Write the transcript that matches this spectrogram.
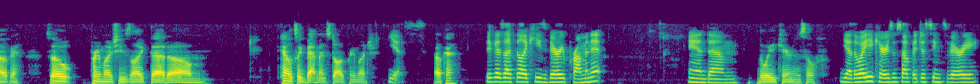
Okay. So pretty much he's like that. Um, kind of looks like Batman's dog, pretty much. Yes, Okay. because I feel like he's very prominent, and um, The way he carries himself. yeah, the way he carries himself, it just seems very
